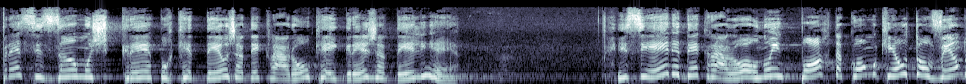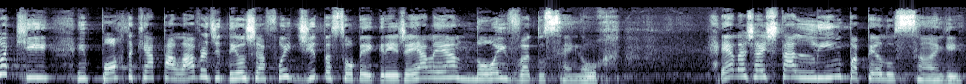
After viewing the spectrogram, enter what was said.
Precisamos crer, porque Deus já declarou que a igreja dele é. E se ele declarou, não importa como que eu estou vendo aqui, importa que a palavra de Deus já foi dita sobre a igreja, ela é a noiva do Senhor. Ela já está limpa pelo sangue.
